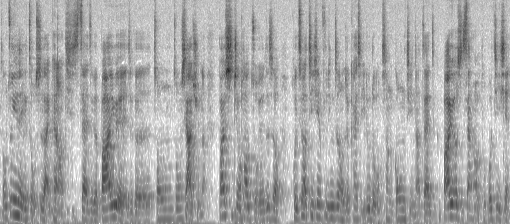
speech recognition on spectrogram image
从最近的一个走势来看啊，其实在这个八月这个中中下旬了，八月十九号左右，的时候回撤到季线附近之后，就开始一路的往上攻击。那在这个八月二十三号突破季线，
